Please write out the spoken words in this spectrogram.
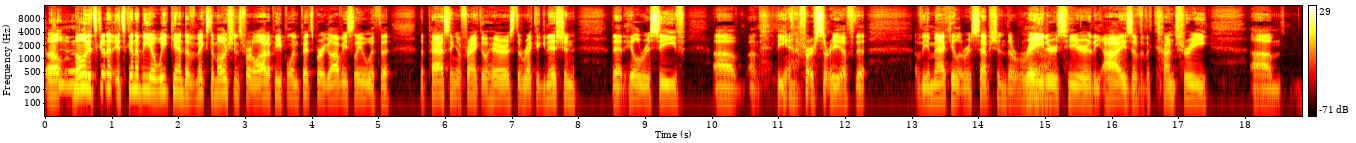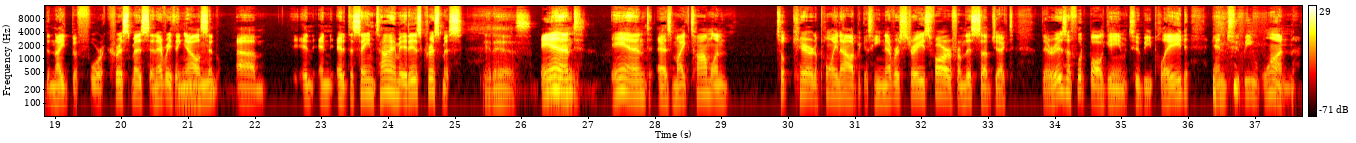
Well, Moan, it's gonna it's gonna be a weekend of mixed emotions for a lot of people in Pittsburgh. Obviously, with the the passing of Franco Harris, the recognition that he'll receive, uh, on the anniversary of the of the Immaculate Reception, the Raiders here, the eyes of the country, um, the night before Christmas, and everything else, and um, and and at the same time, it is Christmas. it is. And is. and as Mike Tomlin took care to point out, because he never strays far from this subject, there is a football game to be played and to be won.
